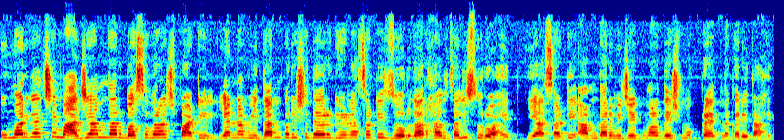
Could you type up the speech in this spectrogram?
उमरग्याचे माजी आमदार बसवराज पाटील यांना विधान परिषदेवर घेण्यासाठी जोरदार हालचाली सुरू आहेत. यासाठी आमदार विजयकुमार देशमुख प्रयत्न करीत आहेत.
